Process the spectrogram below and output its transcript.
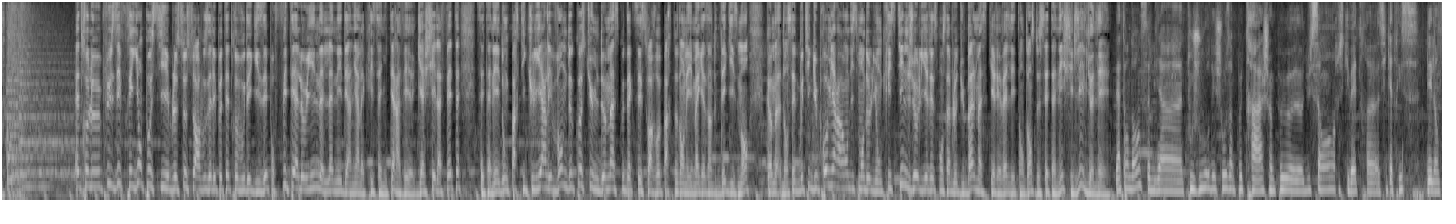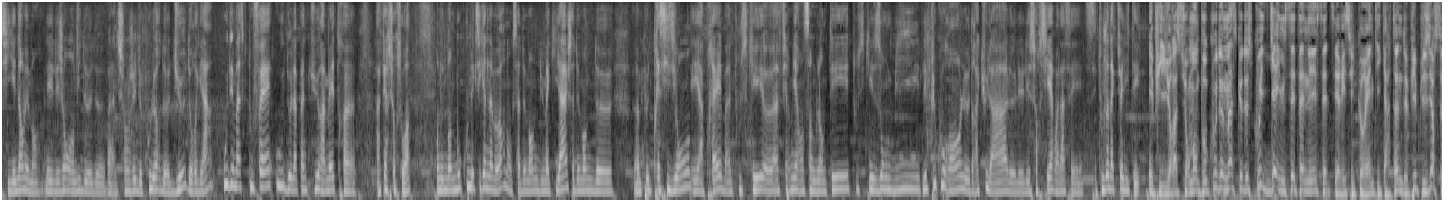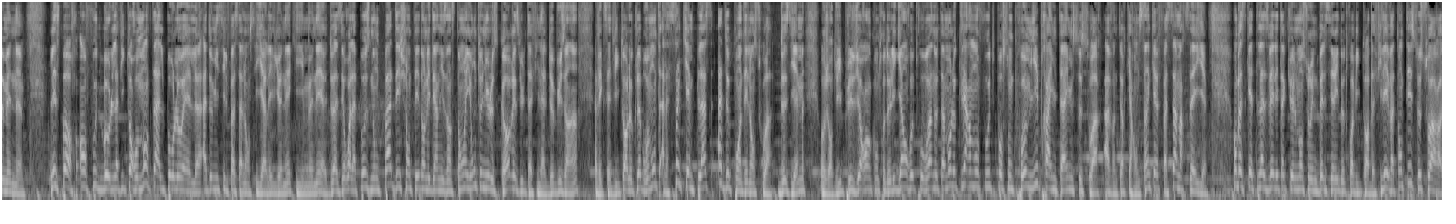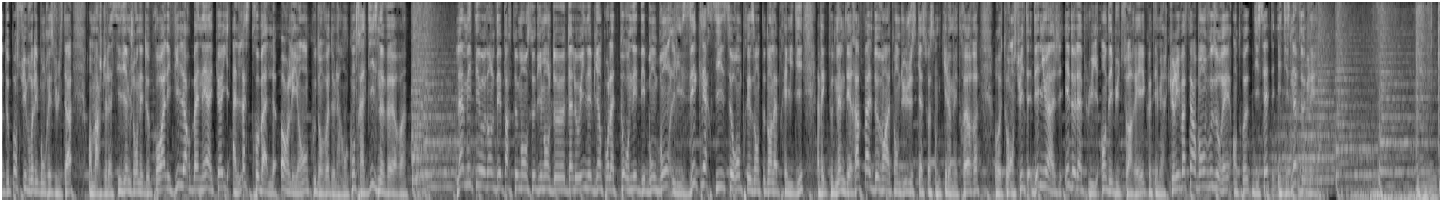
Être le plus effrayant possible. Ce soir, vous allez peut-être vous déguiser pour fêter Halloween. L'année dernière, la crise sanitaire avait gâché la fête. Cette année est donc particulière. Les ventes de costumes, de masques ou d'accessoires repartent dans les magasins de déguisement. Comme dans cette boutique du premier arrondissement de Lyon, Christine Joly, responsable du bal masqué, révèle les tendances de cette année chez les Lyonnais. La tendance, eh bien, toujours des choses un peu trash, un peu euh, du sang, tout ce qui va être euh, cicatrice, les lentilles, énormément. Les, gens ont envie de, voilà, de changer de couleur de Dieu, de regard, ou des masques tout faits, ou de la peinture à mettre, euh, à faire sur soi. On nous demande beaucoup de Mexicain de la mort, donc ça demande du maquillage, ça demande de, un peu de précision. Et après, ben, tout ce qui est euh, infirmière ensanglantée, tout ce qui est zombie, les plus courants, le Dracula, le, les, les, sorcières, voilà, c'est toujours d'actualité. Et puis il y aura sûrement beaucoup de masques de Squid Game cette année, cette série sud-coréenne qui cartonne depuis plusieurs semaines. Les sports en football, la victoire au mental pour l'OL à domicile face à Lens. Hier, les Lyonnais qui menaient 2 à 0 à la pause n'ont pas déchanté dans les derniers instants et ont tenu le score. Résultat final 2 buts à 1. Avec cette victoire, le club remonte à la cinquième place à deux points des Lensois. Deuxième. Aujourd'hui, plusieurs rencontres de Ligue 1. On retrouvera notamment le Clermont Foot pour son premier prime time ce soir à 20h45 face à Marseille. En basket, l'Asvel est actuellement sur une belle série de trois victoires d'affilée et va tenter ce soir de poursuivre les bons résultats. En marge de la sixième journée de Pro A, les Villeurbanais accueillent à l'Astrobal Orléans. Coup d'envoi de la rencontre à 19h. La météo dans le département ce dimanche de d'Halloween, eh bien pour la tournée des bonbons, les éclaircies seront présentes dans l'après-midi avec tout de même des rafales de vent attendues jusqu'à 60 km heure. Retour ensuite des nuages et de la pluie en début de soirée. Côté Mercure, il va faire bon, vous aurez entre 17 et 19 degrés.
